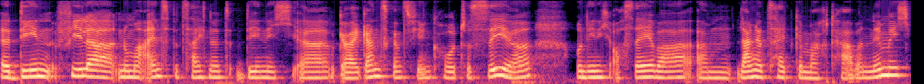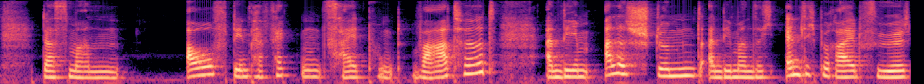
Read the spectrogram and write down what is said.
äh, den Fehler Nummer eins bezeichnet, den ich äh, bei ganz, ganz vielen Coaches sehe und den ich auch selber ähm, lange Zeit gemacht habe, nämlich, dass man auf den perfekten Zeitpunkt wartet, an dem alles stimmt, an dem man sich endlich bereit fühlt,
